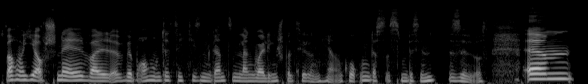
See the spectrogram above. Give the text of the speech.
Ich mache mal hier auf schnell, weil äh, wir brauchen uns jetzt nicht diesen ganzen langweiligen Spaziergang hier angucken. Das ist ein bisschen sinnlos. Ähm,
